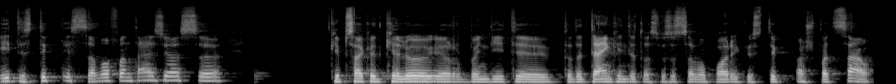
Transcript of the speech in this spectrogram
eiti tik tai savo fantazijos kaip sakant, keliu ir bandyti tada tenkinti tos visus savo poreikius tik aš pats savo.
